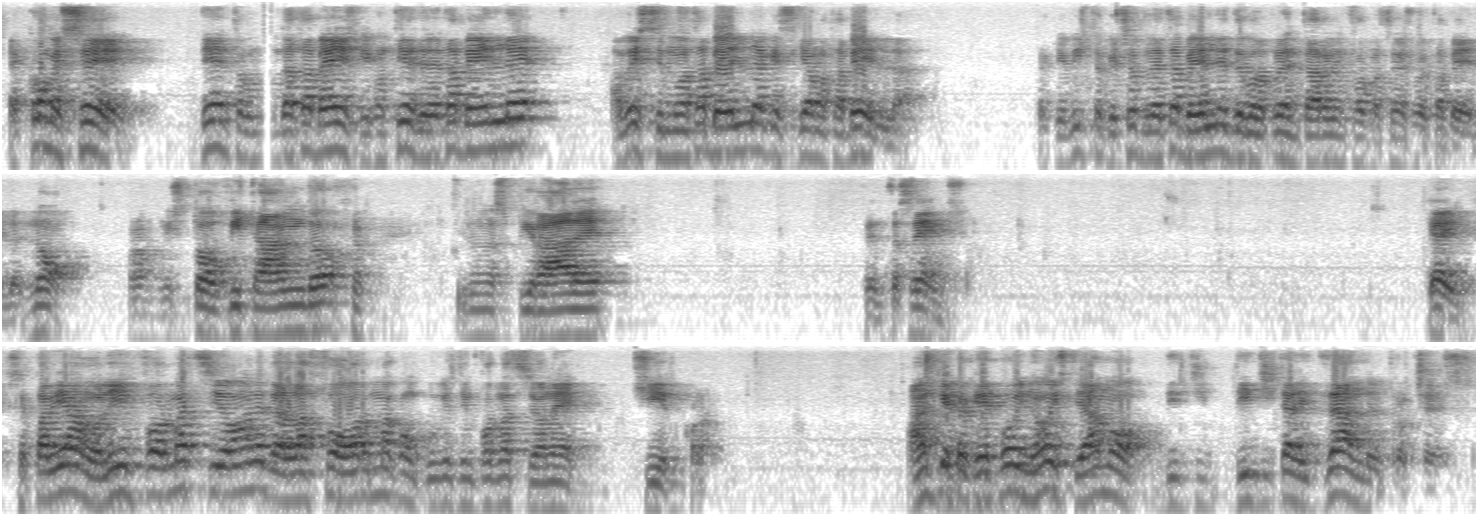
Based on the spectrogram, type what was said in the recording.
È come se dentro un database che contiene delle tabelle avessimo una tabella che si chiama tabella, perché visto che ho delle tabelle devo rappresentare le informazioni sulle tabelle. No, no? mi sto avvitando in una spirale senza senso. Okay? Separiamo l'informazione dalla forma con cui questa informazione circola. Anche perché poi noi stiamo digitalizzando il processo,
